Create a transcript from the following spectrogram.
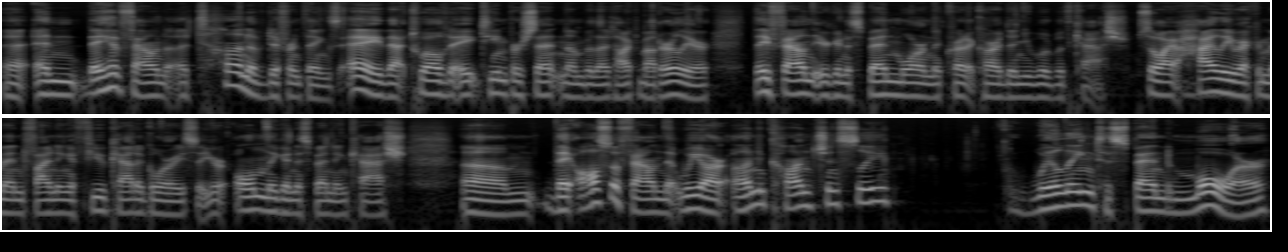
uh, and they have found a ton of different things. A, that 12 to 18% number that I talked about earlier, they found that you're going to spend more on the credit card than you would with cash. So I highly recommend finding a few categories that you're only going to spend in cash. Um, they also found that we are unconsciously willing to spend more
